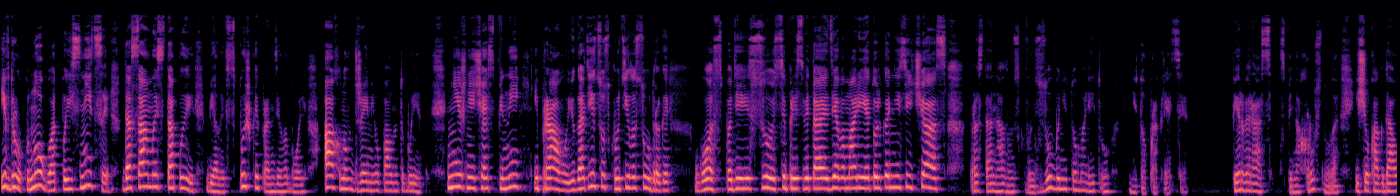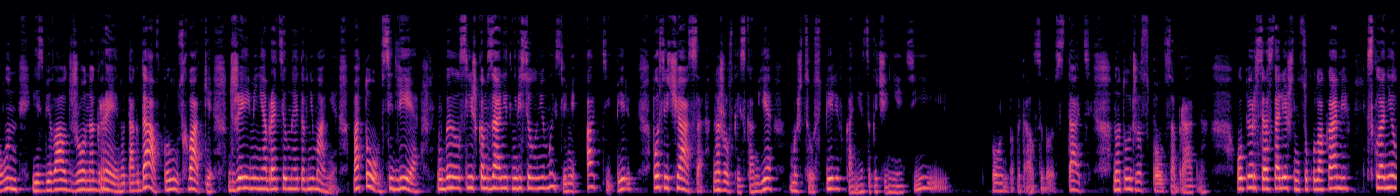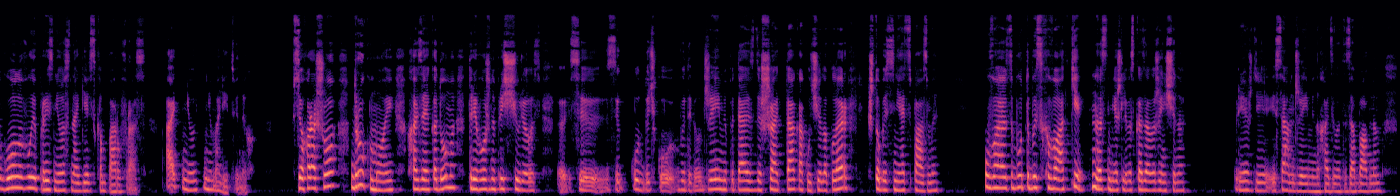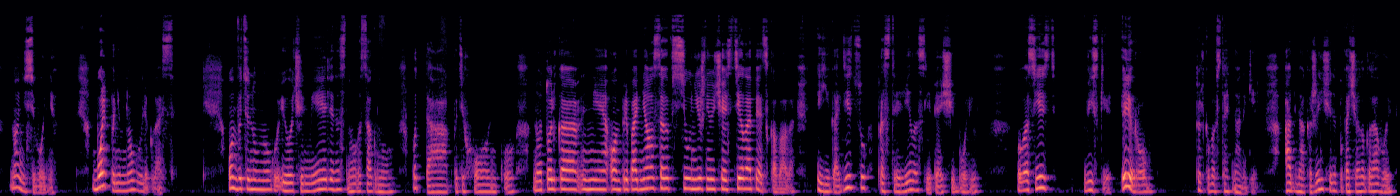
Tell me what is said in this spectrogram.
и вдруг ногу от поясницы до самой стопы белой вспышкой пронзила боль. Ахнув, Джейми упал на табурет. Нижняя часть спины и правую ягодицу скрутила судорогой. «Господи Иисусе, Пресвятая Дева Мария, только не сейчас!» Простонал он сквозь зубы не то молитву, не то проклятие. Первый раз спина хрустнула, еще когда он избивал Джона Грея, но тогда, в пылу схватки, Джейми не обратил на это внимания. Потом, в седле, был слишком занят невеселыми мыслями. А теперь, после часа на жесткой скамье, мышцы успели в конец закоченеть и... Он попытался было встать, но тут же сполз обратно уперся о столешницу кулаками, склонил голову и произнес на гельском пару фраз, отнюдь не молитвенных. «Все хорошо, друг мой?» Хозяйка дома тревожно прищурилась. «Э, «Секундочку», – выдавил Джейми, пытаясь дышать так, как учила Клэр, чтобы снять спазмы. «У вас будто бы схватки», – насмешливо сказала женщина. Прежде и сам Джейми находил это забавным, но не сегодня. Боль понемногу улеглась. Он вытянул ногу и очень медленно снова согнул. Вот так, потихоньку. Но только не он приподнялся, всю нижнюю часть тела опять сковала, и ягодицу прострелила слепящей болью. «У вас есть виски или ром?» Только бы встать на ноги. Однако женщина покачала головой.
